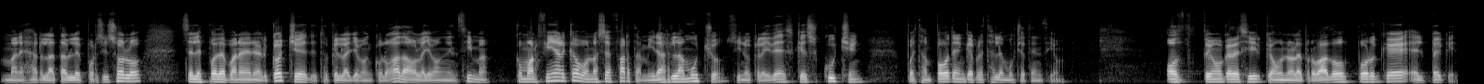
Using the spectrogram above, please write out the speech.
manejar la tablet por sí solos, se les puede poner en el coche, de esto que la llevan colgada o la llevan encima. Como al fin y al cabo no hace falta mirarla mucho, sino que la idea es que escuchen, pues tampoco tienen que prestarle mucha atención. Os tengo que decir que aún no lo he probado porque el peque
